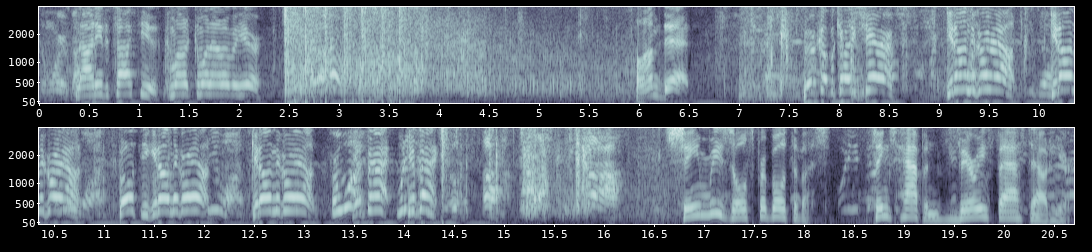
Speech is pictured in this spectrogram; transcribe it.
Don't worry about No, I need to talk to you. Come on, come on out over here. Well, I'm dead. Maricopa County Sheriffs, get on the ground. Get on the ground. Both of you, get on the ground. Get on the ground. For what? Get back. What Get back. Same results for both of us. Things happen very fast out here.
